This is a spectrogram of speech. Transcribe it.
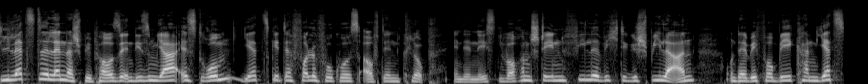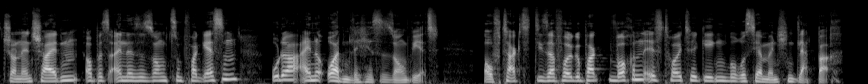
Die letzte Länderspielpause in diesem Jahr ist rum. Jetzt geht der volle Fokus auf den Club. In den nächsten Wochen stehen viele wichtige Spiele an und der BVB kann jetzt schon entscheiden, ob es eine Saison zum Vergessen oder eine ordentliche Saison wird. Auftakt dieser vollgepackten Wochen ist heute gegen Borussia Mönchengladbach.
